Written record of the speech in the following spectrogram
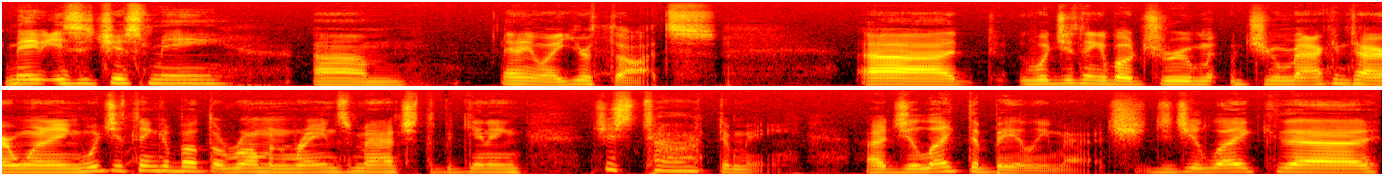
Maybe is it just me? Um, anyway, your thoughts. Uh, what'd you think about Drew Drew McIntyre winning? What'd you think about the Roman Reigns match at the beginning? Just talk to me. Uh, did you like the Bayley match? Did you like the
